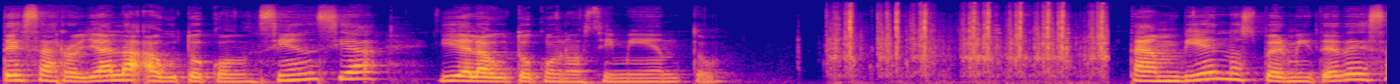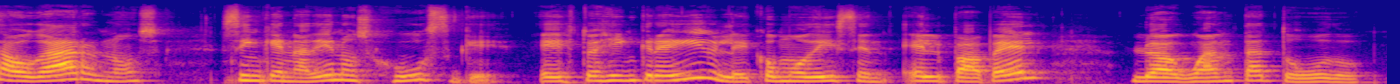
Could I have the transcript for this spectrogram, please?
desarrolla la autoconciencia y el autoconocimiento. También nos permite desahogarnos sin que nadie nos juzgue. Esto es increíble, como dicen, el papel lo aguanta todo.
